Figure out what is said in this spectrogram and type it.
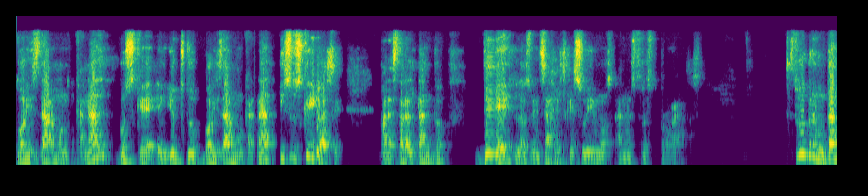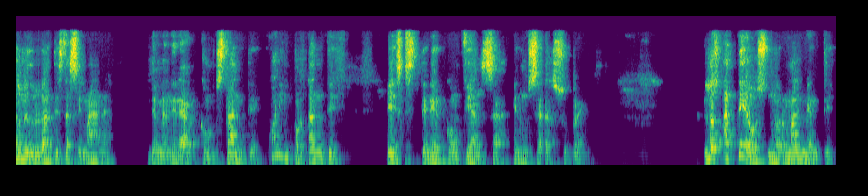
Boris Darmon Canal. Busque en YouTube Boris Darmon Canal y suscríbase para estar al tanto de los mensajes que subimos a nuestros programas. Estuve preguntándome durante esta semana, de manera constante, cuán importante es tener confianza en un ser supremo. Los ateos normalmente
